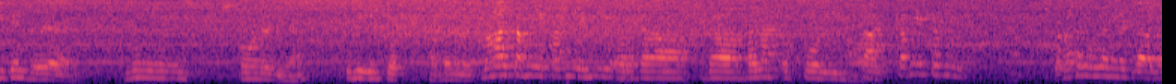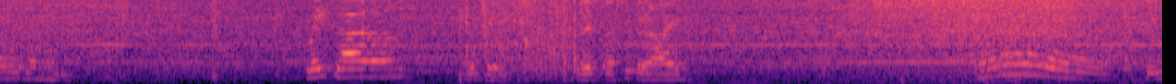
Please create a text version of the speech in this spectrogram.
Even the yung stroller niya, umiikot habang nag... Mahal kami, kami, uh, the, the balas of soy. Salt. Kami, kami. Para ka lang naglalaro ng... Wait lang. Okay. Let us try. Oh. See?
